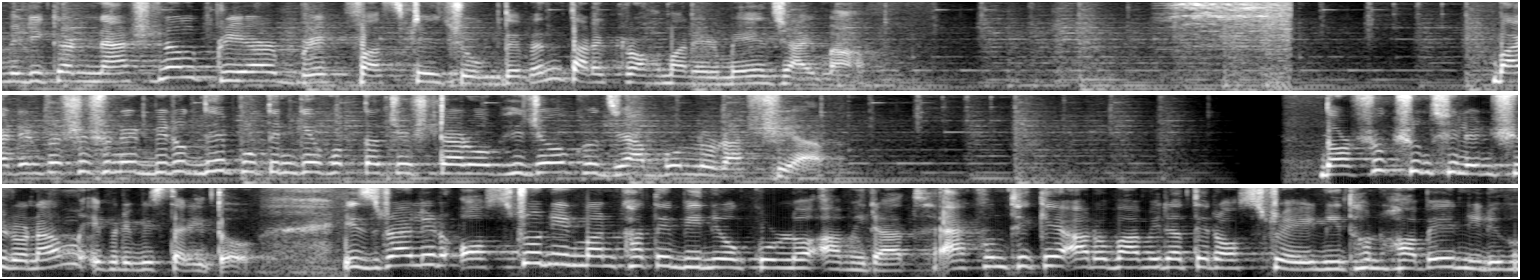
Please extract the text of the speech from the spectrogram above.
আমেরিকার ন্যাশনাল প্রেয়ার ব্রেকফাস্টে যোগ দেবেন তারেক রহমানের মেয়ে জাইমা। বাইডেন প্রশাসনের বিরুদ্ধে পুতিনকে হত্যা চেষ্টার অভিযোগ, যা বলল রাশিয়া। দর্শক শুনছিলেন শিরোনাম, এবারে বিস্তারিত। ইসরায়েলের অস্ত্র নির্মাণ খাতে বিনিয়োগ করল আমিরাত। এখন থেকে আরব আমিরাতের অস্ত্রে নিধন হবে নিরীহ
